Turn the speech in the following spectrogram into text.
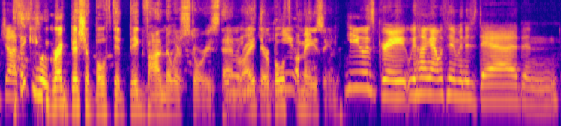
just I think you and Greg Bishop both did big Von Miller stories then, He- right? They were both he- amazing. he was great. We hung out with him and his dad, and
